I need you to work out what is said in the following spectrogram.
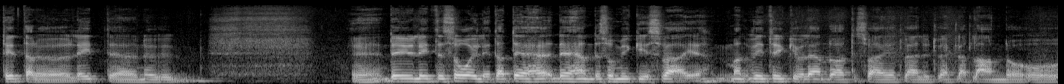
Tittar du lite nu eh, det är ju lite sorgligt att det, det händer så mycket i Sverige. Man, vi tycker väl ändå att Sverige är ett välutvecklat land och, och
